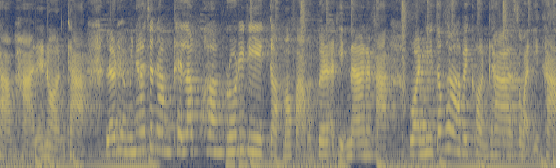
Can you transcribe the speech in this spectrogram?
ถามหาแน่นอนค่ะ แล้วเดี๋ยวมิน่าจะนำเคล็ดลับความรู้ดีๆ กลับมาฝากเพื่อนๆอาทิตย์หน้านะคะ วันนี้ต้องลาไปก่อนค่ะ สวัสดีค่ะ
